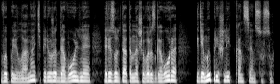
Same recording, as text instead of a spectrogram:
Выпалила она, теперь уже довольная результатом нашего разговора, где мы пришли к консенсусу.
